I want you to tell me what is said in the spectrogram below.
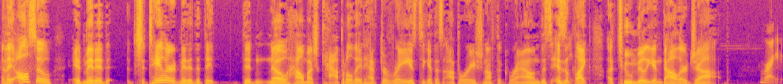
and they also admitted, Taylor admitted that they didn't know how much capital they'd have to raise to get this operation off the ground. This isn't like a $2 million job Right.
